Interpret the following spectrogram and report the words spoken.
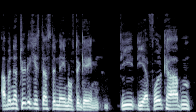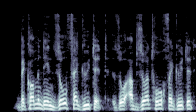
aber natürlich ist das the name of the game. Die, die Erfolg haben, bekommen den so vergütet, so absurd hoch vergütet,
